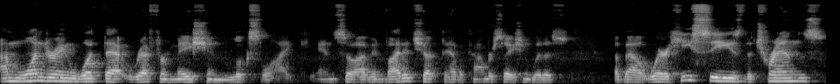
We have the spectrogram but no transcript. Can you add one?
I'm wondering what that reformation looks like. And so I've invited Chuck to have a conversation with us about where he sees the trends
